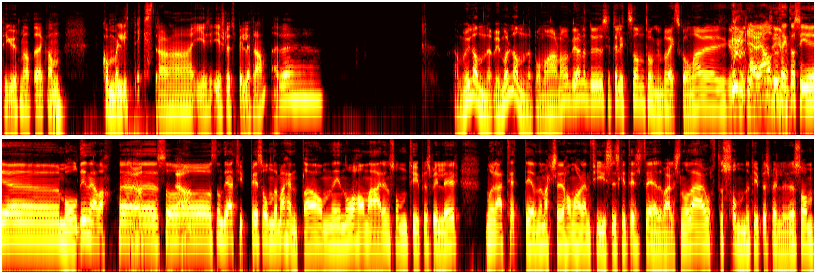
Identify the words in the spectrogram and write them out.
figur, men at det kan komme litt ekstra i, i sluttspillet fra han, er Ja, vi, lande, vi må lande på noe her nå, Bjørn. Du sitter litt som tungen på vektskålen her. Ja, jeg hadde jo tenkt å si uh, Moldin, jeg, da. Uh, Ja. Så, Ja. så det er typisk sånn de har henta han inn nå. Han er en sånn type spiller. Når det er tette, jevne matcher, han har den fysiske tilstedeværelsen. Og det er jo ofte sånne typer spillere som,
